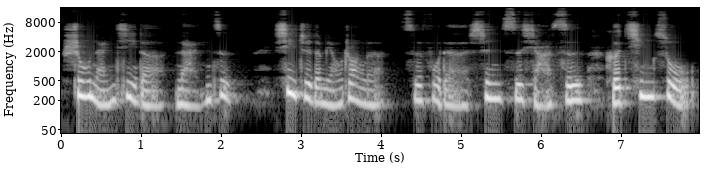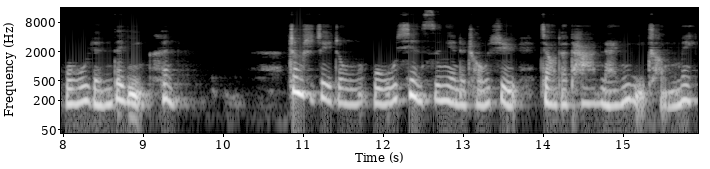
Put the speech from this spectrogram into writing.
书难寄的“难”字，细致地描状了思妇的深思遐思和倾诉无人的隐恨。正是这种无限思念的愁绪，搅得他难以成寐。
